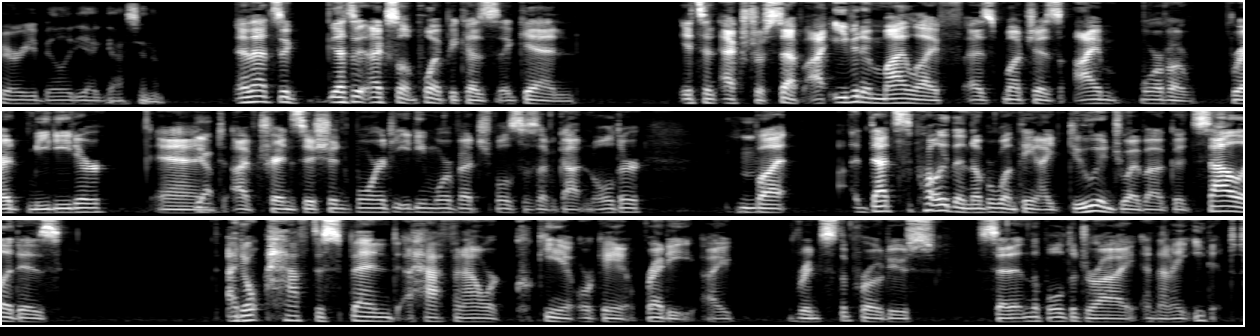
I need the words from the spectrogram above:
variability, I guess, in them. And that's a that's an excellent point because again, it's an extra step. I, even in my life, as much as I'm more of a red meat eater and yep. I've transitioned more into eating more vegetables as I've gotten older, mm-hmm. but that's probably the number one thing I do enjoy about a good salad is I don't have to spend a half an hour cooking it or getting it ready. I rinse the produce, set it in the bowl to dry, and then I eat it.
